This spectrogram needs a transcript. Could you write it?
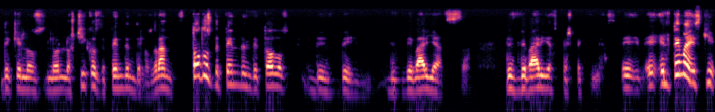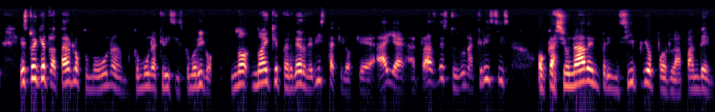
de que los, los, chicos dependen de los grandes. Todos dependen de todos desde de, varias, desde varias perspectivas. Eh, eh, el tema es que esto hay que tratarlo como una, como una crisis. Como digo, no, no hay que perder de vista que lo que hay atrás de esto es una crisis ocasionada en principio por la pandemia.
